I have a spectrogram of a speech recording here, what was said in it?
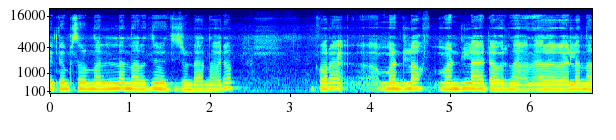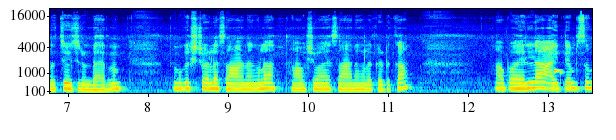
ഐറ്റംസും നല്ല നിറഞ്ഞു വെച്ചിട്ടുണ്ടായിരുന്നു. അവർ കുറേ ബണ്ടിൽ ഓഫ് ബണ്ടിലായിട്ട് അവർ എല്ലാം നിറച്ച് വെച്ചിട്ടുണ്ടായിരുന്നു. നമുക്ക് ഇഷ്ടമുള്ള സാധനങ്ങൾ ആവശ്യമായ സാധനങ്ങളൊക്കെ എടുക്കാം. അപ്പോൾ എല്ലാ ഐറ്റംസും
